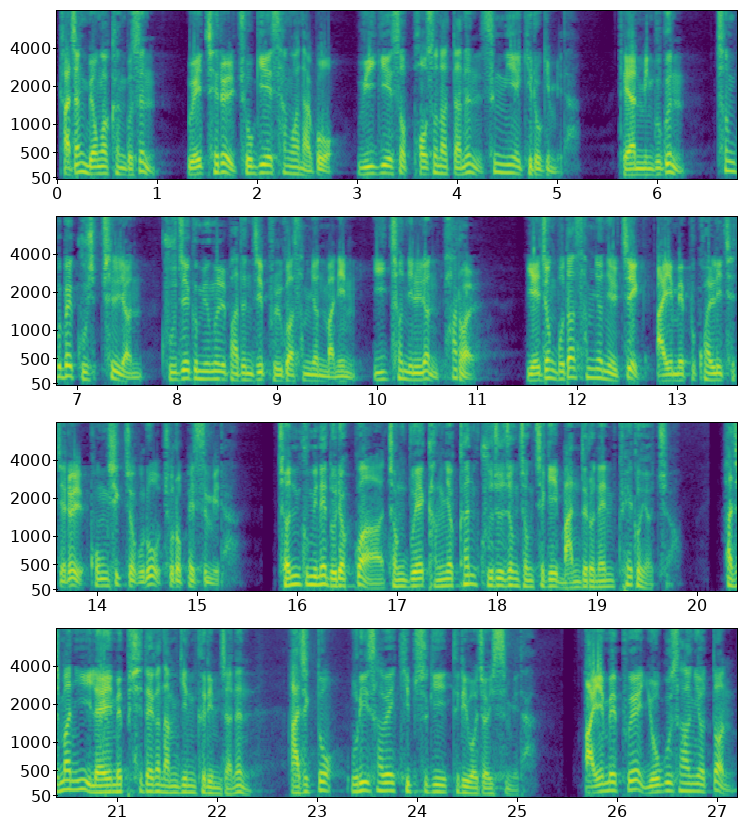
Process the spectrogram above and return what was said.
가장 명확한 것은 외채를 조기에 상환하고 위기에서 벗어났다는 승리의 기록입니다. 대한민국은 1997년 구제금융을 받은 지 불과 3년 만인 2001년 8월 예정보다 3년 일찍 IMF 관리 체제를 공식적으로 졸업했습니다. 전 국민의 노력과 정부의 강력한 구조정 정책이 만들어낸 쾌거였죠. 하지만 이 IMF 시대가 남긴 그림자는 아직도 우리 사회 깊숙이 드리워져 있습니다. IMF의 요구사항이었던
